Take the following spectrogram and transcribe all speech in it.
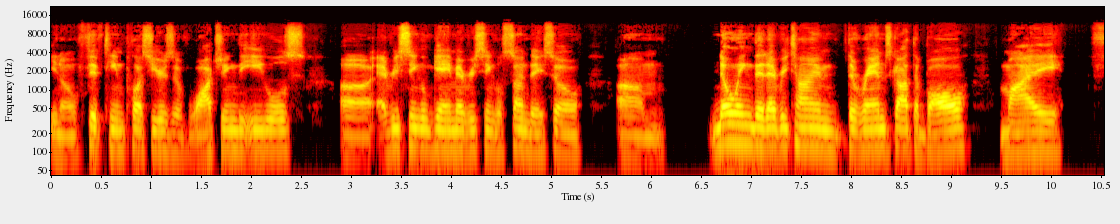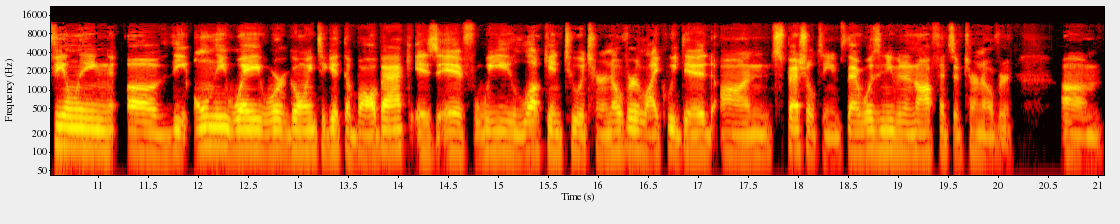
you know 15 plus years of watching the Eagles uh, every single game, every single Sunday. So um, knowing that every time the Rams got the ball, my feeling of the only way we're going to get the ball back is if we luck into a turnover like we did on special teams. That wasn't even an offensive turnover. Um,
